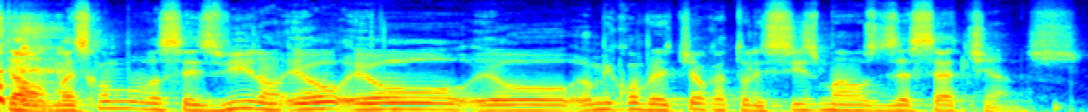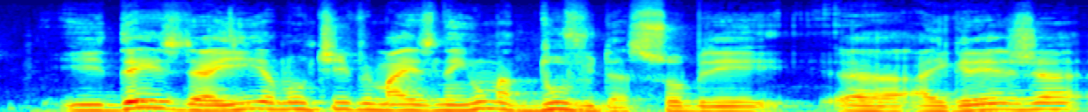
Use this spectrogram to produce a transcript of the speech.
Então, mas como vocês viram, eu, eu, eu, eu me converti ao catolicismo aos 17 anos. E desde aí eu não tive mais nenhuma dúvida sobre uh, a igreja,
